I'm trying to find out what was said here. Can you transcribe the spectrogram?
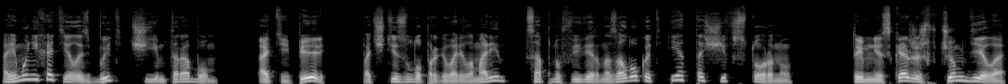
а ему не хотелось быть чьим-то рабом. А теперь Почти зло проговорила Марин, цапнув Виверна за локоть и оттащив в сторону. «Ты мне скажешь, в чем дело,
